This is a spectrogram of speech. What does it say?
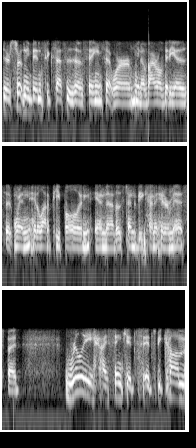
there's certainly been successes of things that were you know viral videos that went hit a lot of people, and and uh, those tend to be kind of hit or miss. But really, I think it's it's become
